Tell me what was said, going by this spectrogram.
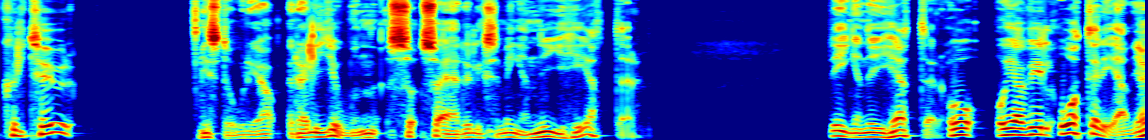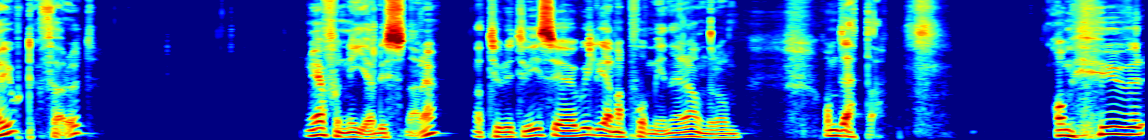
kultur, historia, religion så, så är det liksom inga nyheter. Det är inga nyheter. Och, och jag vill återigen, jag har gjort det förut. Men jag får nya lyssnare naturligtvis. Och jag vill gärna påminna er andra om, om detta. Om hur,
